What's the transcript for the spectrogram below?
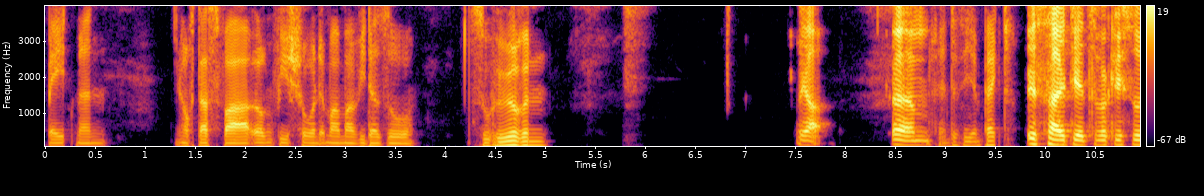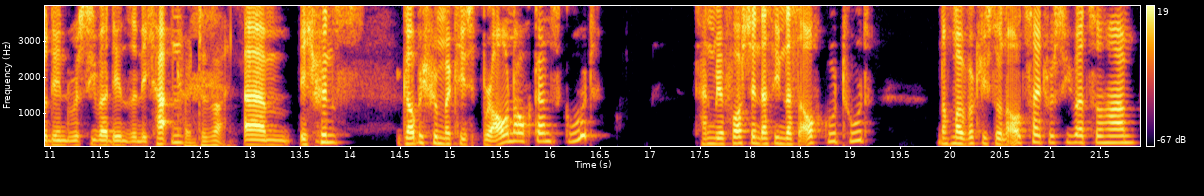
Bateman. Auch das war irgendwie schon immer mal wieder so zu hören. Ja. Ähm, Fantasy Impact ist halt jetzt wirklich so den Receiver, den sie nicht hatten. könnte sein. Ähm, ich find's, glaube ich, für Marquise Brown auch ganz gut. Kann mir vorstellen, dass ihm das auch gut tut, nochmal wirklich so einen Outside-Receiver zu haben.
